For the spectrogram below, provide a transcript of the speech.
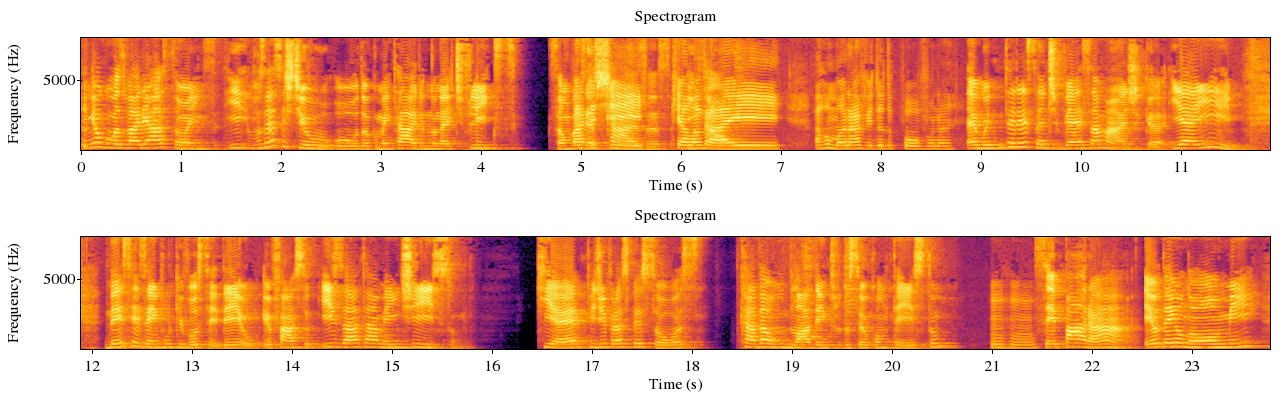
Tem algumas variações. E você assistiu o documentário no Netflix? São várias Assisti, casas. Que ela então, vai arrumando a vida do povo, né? É muito interessante ver essa mágica. E aí, nesse exemplo que você deu, eu faço exatamente isso. Que é pedir para as pessoas, cada um lá dentro do seu contexto, uhum. separar. Eu dei o um nome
